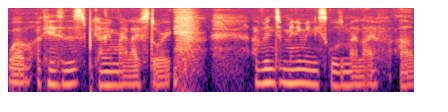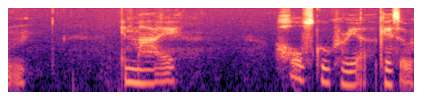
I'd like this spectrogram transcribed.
well, okay, so this is becoming my life story. I've been to many, many schools in my life. Um, in my whole school career, okay, so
